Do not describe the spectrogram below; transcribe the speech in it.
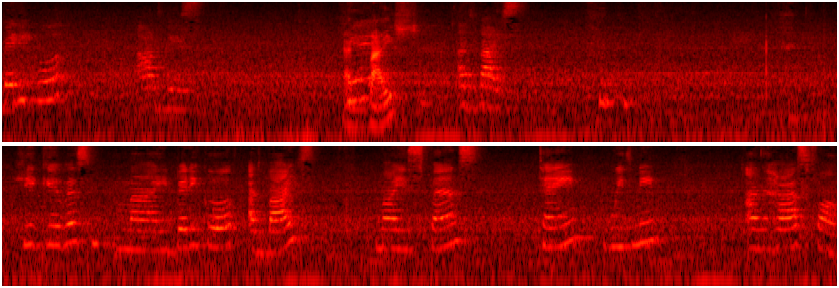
very good advice. He- Advice. Advice. he gives my very good advice. My spends time with me and has fun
